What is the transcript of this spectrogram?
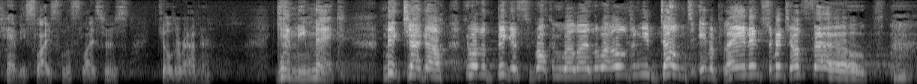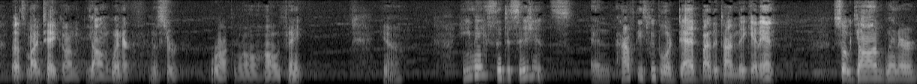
Candy Slice and the Slicers, Gilda Radner. Give me Mick. Mick Jagger, you are the biggest rock and roller in the world, and you don't even play an instrument yourself. That's my take on Jann Wenner, Mr. Rock and Roll Hall of Fame. Yeah. He makes the decisions, and half these people are dead by the time they get in. So, Jann Wenner,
